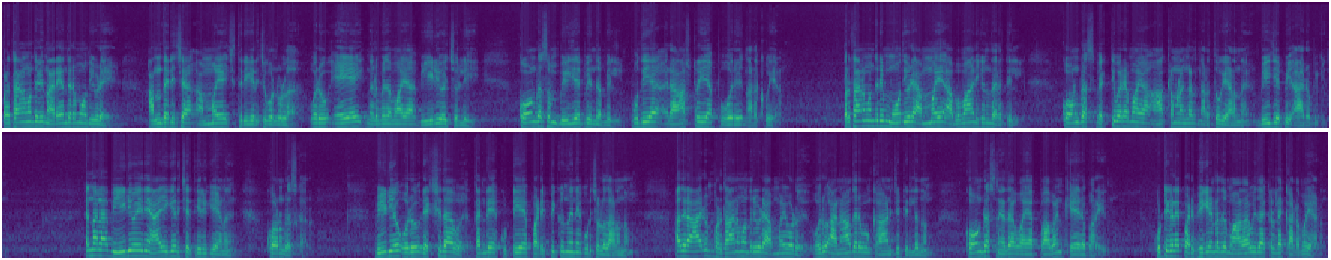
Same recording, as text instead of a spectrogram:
പ്രധാനമന്ത്രി നരേന്ദ്രമോദിയുടെ അന്തരിച്ച അമ്മയെ ചിത്രീകരിച്ചുകൊണ്ടുള്ള ഒരു എ ഐ നിർമ്മിതമായ വീഡിയോ ചൊല്ലി കോൺഗ്രസും ബി ജെ പിയും തമ്മിൽ പുതിയ രാഷ്ട്രീയ പോര് നടക്കുകയാണ്. പ്രധാനമന്ത്രി മോദിയുടെ അമ്മയെ അപമാനിക്കുന്ന തരത്തിൽ കോൺഗ്രസ് വ്യക്തിപരമായ ആക്രമണങ്ങൾ നടത്തുകയാണെന്ന് ബി ജെ പി ആരോപിക്കുന്നു. എന്നാൽ ആ വീഡിയോയെ ന്യായീകരിച്ചെത്തിയിരിക്കുകയാണ് കോൺഗ്രസ്കാർ വീഡിയോ ഒരു രക്ഷിതാവ് തന്റെ കുട്ടിയെ പഠിപ്പിക്കുന്നതിനെക്കുറിച്ചുള്ളതാണെന്നും അതിലാരും പ്രധാനമന്ത്രിയുടെ അമ്മയോട് ഒരു അനാദരവും കാണിച്ചിട്ടില്ലെന്നും കോൺഗ്രസ് നേതാവായ പവൻ ഖേര പറയുന്നു. കുട്ടികളെ പഠിപ്പിക്കേണ്ടത് മാതാപിതാക്കളുടെ കടമയാണ്.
